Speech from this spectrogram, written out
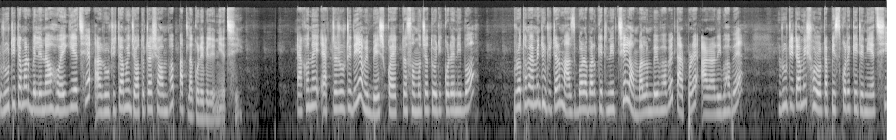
রুটিটা আমার বেলে নেওয়া হয়ে গিয়েছে আর রুটিটা আমি যতটা সম্ভব পাতলা করে বেলে নিয়েছি। এখন এই একটা রুটি দিয়ে আমি বেশ কয়েকটা সমোচা তৈরি করে নিব। প্রথমে আমি রুটিটার মাছ বরাবর কেটে নিচ্ছি লম্বা লম্বিভাবে, তারপরে আড়াআড়িভাবে। রুটিটা আমি ষোলোটা পিস করে কেটে নিয়েছি।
